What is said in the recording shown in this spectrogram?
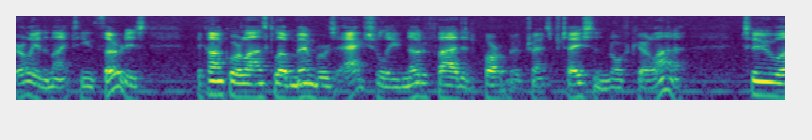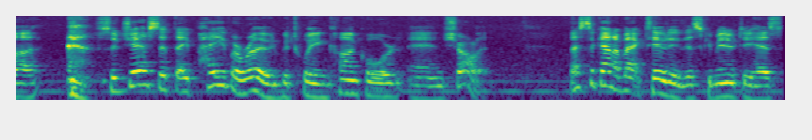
early in the 1930s the Concord Lions Club members actually notified the Department of Transportation in North Carolina to uh, suggest that they pave a road between Concord and Charlotte. That's the kind of activity this community has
